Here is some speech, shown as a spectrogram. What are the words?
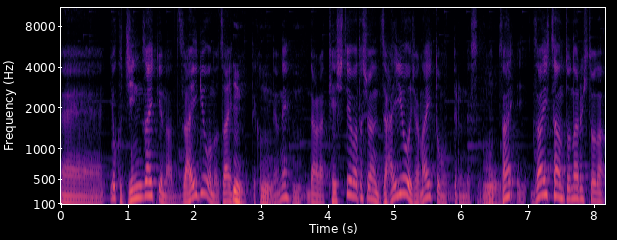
えーよく人材っていうのは材料の財って書くんだよね、だから決して私は、ね、材料じゃないと思ってるんです、もう財財産となる人だ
